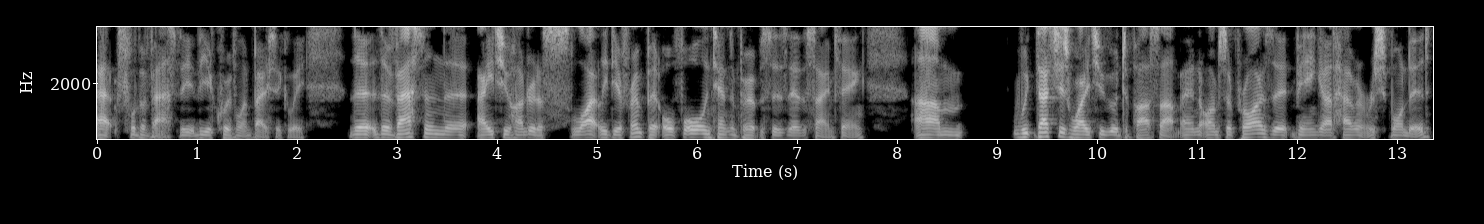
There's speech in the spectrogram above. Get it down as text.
at for the VAS, the, the equivalent basically. The the VAS and the A200 are slightly different, but all, for all intents and purposes, they're the same thing. Um, that's just way too good to pass up. And I'm surprised that Vanguard haven't responded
